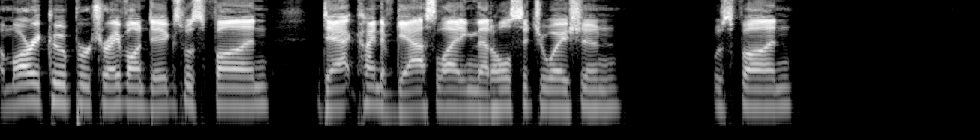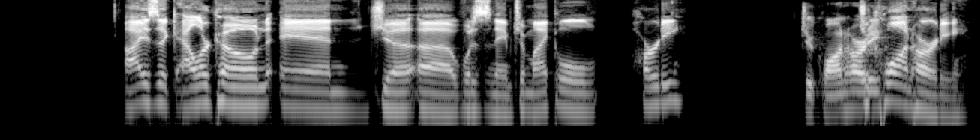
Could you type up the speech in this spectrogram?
Amari Cooper, Trevon Diggs was fun. Dak kind of gaslighting that whole situation was fun. Isaac Alarcon and J- uh, what is his name? Jamichael Hardy. Jaquan Hardy. Jaquan Hardy.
